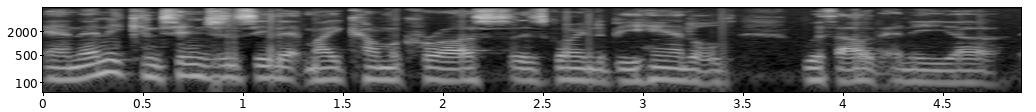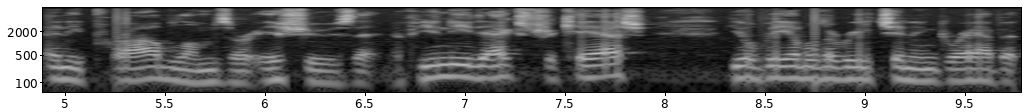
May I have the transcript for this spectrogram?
and any contingency that might come across is going to be handled without any uh, any problems or issues. That if you need extra cash, you'll be able to reach in and grab it.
